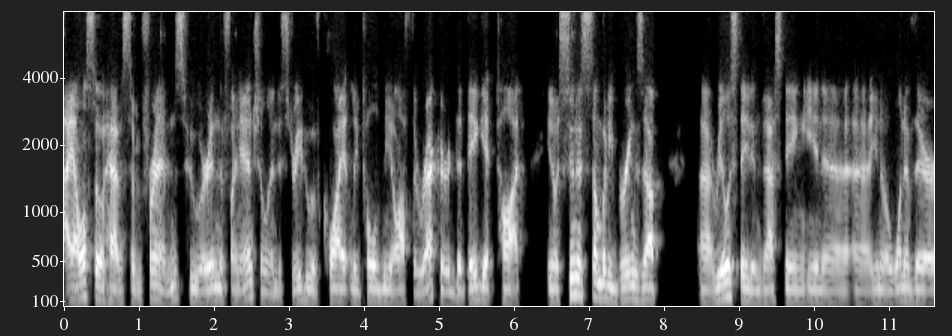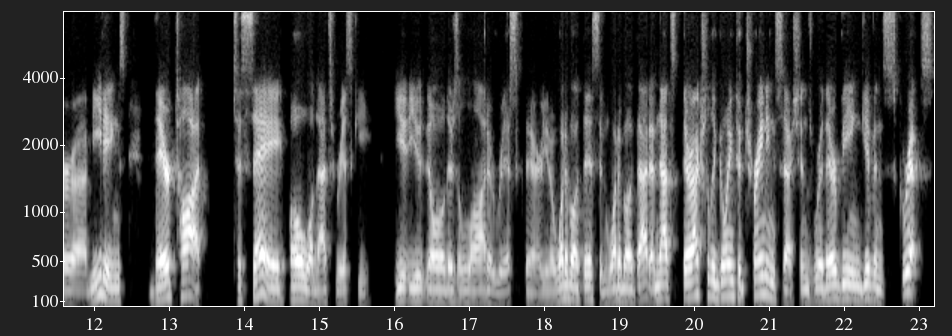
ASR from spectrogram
i also have some friends who are in the financial industry who have quietly told me off the record that they get taught you know as soon as somebody brings up uh, real estate investing in a, a, you know one of their uh, meetings they're taught to say, oh, well, that's risky. You, you, oh, there's a lot of risk there. You know, what about this and what about that? And that's they're actually going to training sessions where they're being given scripts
